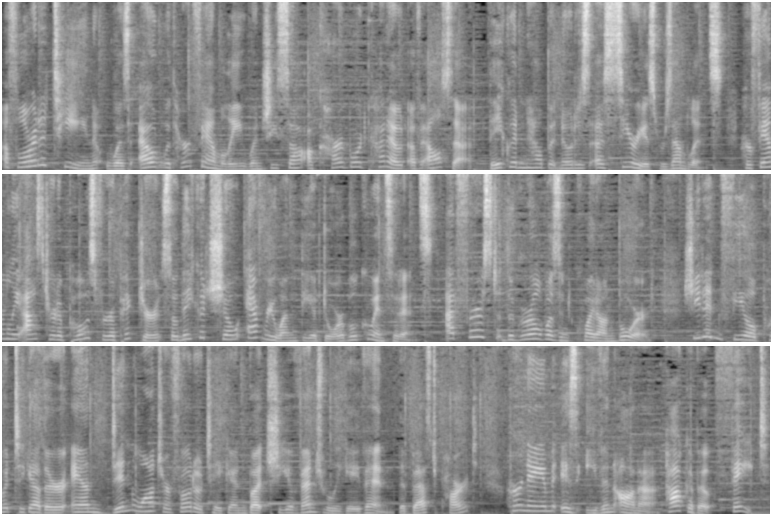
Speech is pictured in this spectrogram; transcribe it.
A Florida teen was out with her family when she saw a cardboard cutout of Elsa. They couldn't help but notice a serious resemblance. Her family asked her to pose for a picture so they could show everyone the adorable coincidence. At first, the girl wasn't quite on board. She didn't feel put together and didn't want her photo taken, but she eventually gave in. The best part? Her name is even Anna. Talk about fate.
